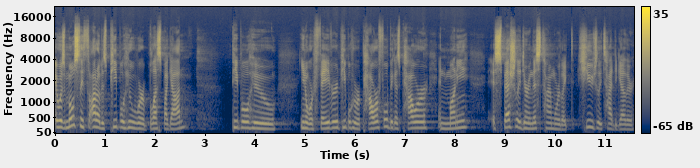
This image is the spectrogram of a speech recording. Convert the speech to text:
it was mostly thought of as people who were blessed by God, people who, you know, were favored, people who were powerful, because power and money, especially during this time, were like hugely tied together.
